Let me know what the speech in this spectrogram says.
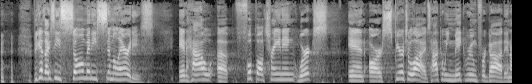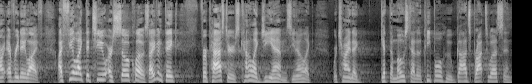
because I see so many similarities in how uh, football training works in our spiritual lives. How can we make room for God in our everyday life? I feel like the two are so close. I even think for pastors, kind of like GMs, you know, like we're trying to get the most out of the people who God's brought to us. And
